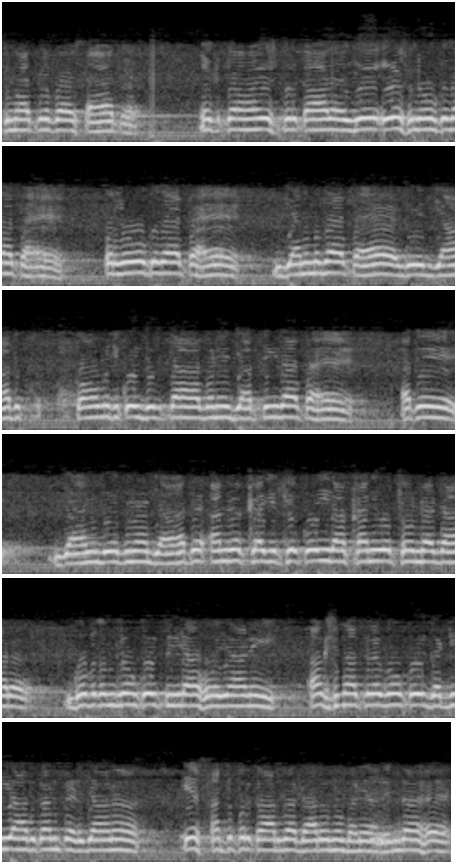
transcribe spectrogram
ਸਮਾਤਰ, ਭੈ ਸਾਥ ਇੱਕ ਤਾਂ ਇਸ ਪ੍ਰਕਾਰ ਇਹ ਇਸ ਲੋਕ ਦਾ ਭੈ। ਪ੍ਰਲੋਕ ਦਾ ਭੈ, ਜਨਮ ਦਾ ਭੈ, ਜੇ ਜਾਤ ਕੌਮ ਵਿੱਚ ਕੋਈ ਦੁਰਤਾ ਬਣੇ ਜਾਤੀ ਦਾ ਭੈ, ਅਤੇ ਜਾਨ ਬੇਦਨਾ ਜਾਤ ਅਨ ਰੱਖਿਆ ਜਿੱਥੇ ਕੋਈ ਰਾਖਾ ਨਹੀਂ, ਉੱਥੋਂ ਦਾ ਡਰ, ਗੁਪਤ ਅੰਦਰੋਂ ਕੋਈ ਪੀੜਾ ਹੋ ਜਾਣੀ ਅਕਸ ਮਾਤਰਗੋਂ ਕੋਈ ਗੱਡੀ ਆਦਿਕਨ ਭਿੜ ਜਾਣਾ, ਇਹ ਸੱਤ ਪ੍ਰਕਾਰ ਦਾ ਡਰ ਉਹਨੂੰ ਬਣਿਆ ਰਹਿੰਦਾ ਹੈ।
